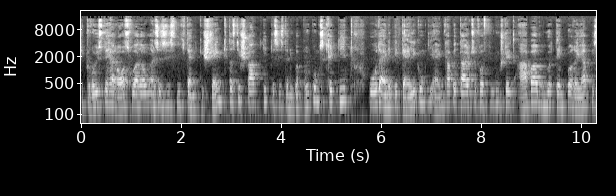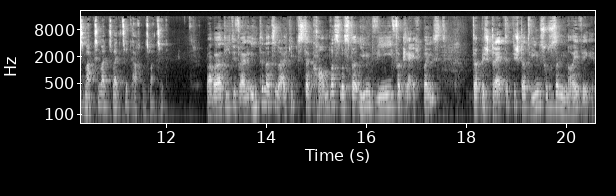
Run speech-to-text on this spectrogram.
die größte Herausforderung. Also es ist nicht ein Geschenk, das die Stadt gibt, es ist ein Überbrückungskredit oder eine Beteiligung, die Eigenkapital zur Verfügung stellt, aber nur temporär bis maximal 2028. Barbara, dich die Frage, international gibt es da kaum was, was da irgendwie vergleichbar ist? Da bestreitet die Stadt Wien sozusagen neue Wege.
